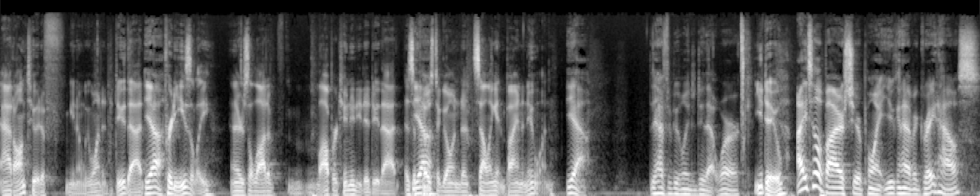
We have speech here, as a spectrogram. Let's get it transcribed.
add on to it if you know we wanted to do that. Yeah. Pretty easily, and there's a lot of opportunity to do that as Yeah. opposed to going to selling it and buying a new one. Yeah, they have to be willing to do that work. You do. I tell buyers to your point, you can have a great house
